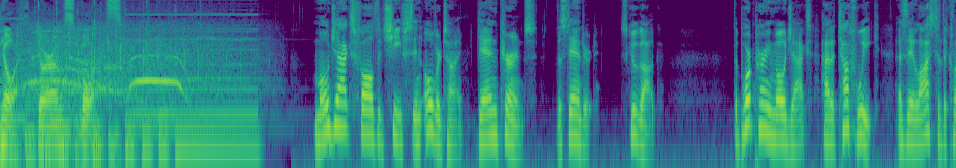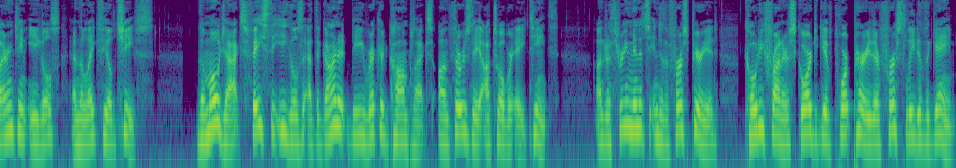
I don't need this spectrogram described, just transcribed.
North Durham Sports. Mojacks fall to Chiefs in overtime. Dan Kearns, The Standard. Scugog. The Port Perry Mojacks had a tough week as they lost to the Clarington Eagles and the Lakefield Chiefs. The Mojacks faced the Eagles at the Garnet B. Rickard Complex on Thursday, October 18th. Under three minutes into the first period, Cody Frunner scored to give Port Perry their first lead of the game.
